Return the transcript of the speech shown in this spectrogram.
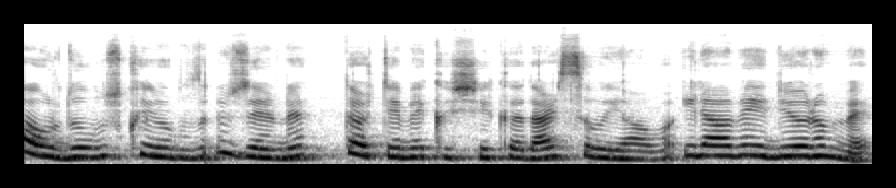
Kavurduğumuz kıymamızın üzerine 4 yemek kaşığı kadar sıvı yağ ilave ediyorum ve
